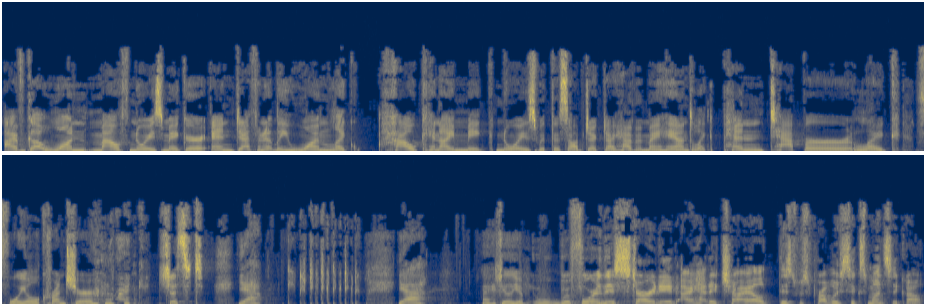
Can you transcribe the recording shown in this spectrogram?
I've got one mouth noise maker and definitely one like, how can I make noise with this object I have in my hand? Like pen tapper, like foil cruncher, like just, yeah. Yeah. I feel you. Before this started, I had a child. This was probably six months ago.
